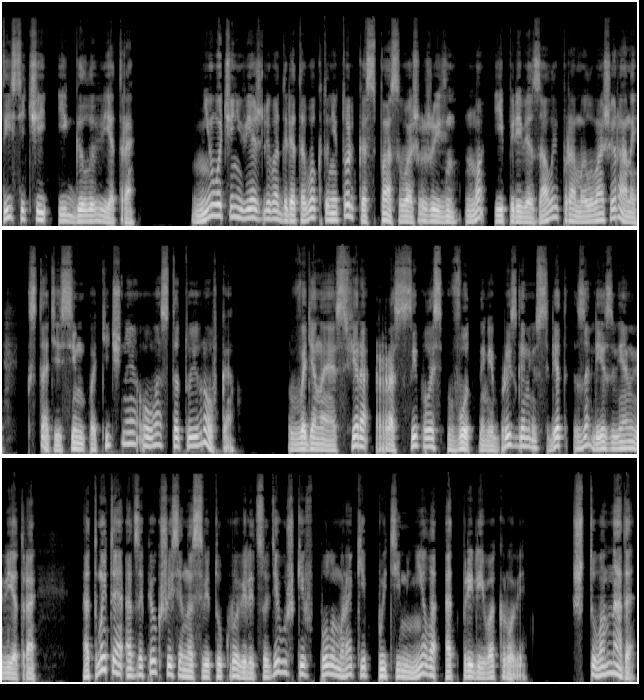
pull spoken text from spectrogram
тысячей игл ветра. Не очень вежливо для того, кто не только спас вашу жизнь, но и перевязал и промыл ваши раны. Кстати, симпатичная у вас татуировка. Водяная сфера рассыпалась водными брызгами вслед за лезвием ветра. Отмытое от запекшейся на свету крови лицо девушки в полумраке потемнело от прилива крови. «Что вам надо?»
